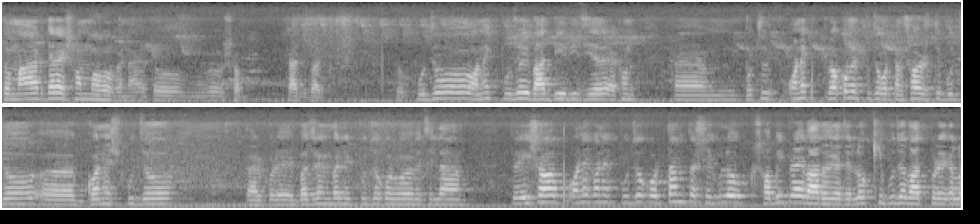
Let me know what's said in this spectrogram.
তো মার দ্বারাই সম্ভব হবে না, তো সব কাজ বাজ তো পুজো, অনেক পুজোই বাদ দিয়ে দিয়েছি। এখন প্রচুর, অনেক রকমের পুজো করতাম। সরস্বতী পুজো গণেশ পুজো, তারপরে বজরংবলির পুজো করব ভেবেছিলাম। তো এইসব অনেক অনেক পুজো করতাম। তো সেগুলো সবই প্রায় বাদ হয়ে গেছে। লক্ষ্মী পুজো বাদ পড়ে গেল,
